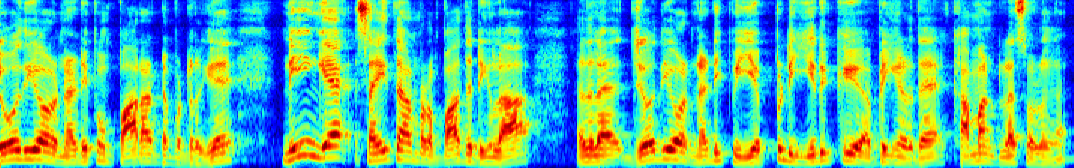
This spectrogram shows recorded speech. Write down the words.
ஜோதியோட நடிப்பும் பாராட்டப்பட்டிருக்கு. நீங்கள் சைத்தான் படம் பார்த்துட்டீங்களா? அதில் ஜோதியோட நடிப்பு எப்படி இருக்குது அப்படிங்கிறத கமெண்ட்டில் சொல்லுங்கள்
